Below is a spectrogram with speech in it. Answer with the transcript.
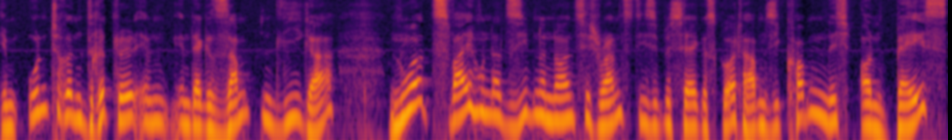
im unteren Drittel in, in der gesamten Liga nur 297 Runs, die sie bisher gescored haben. Sie kommen nicht on base.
